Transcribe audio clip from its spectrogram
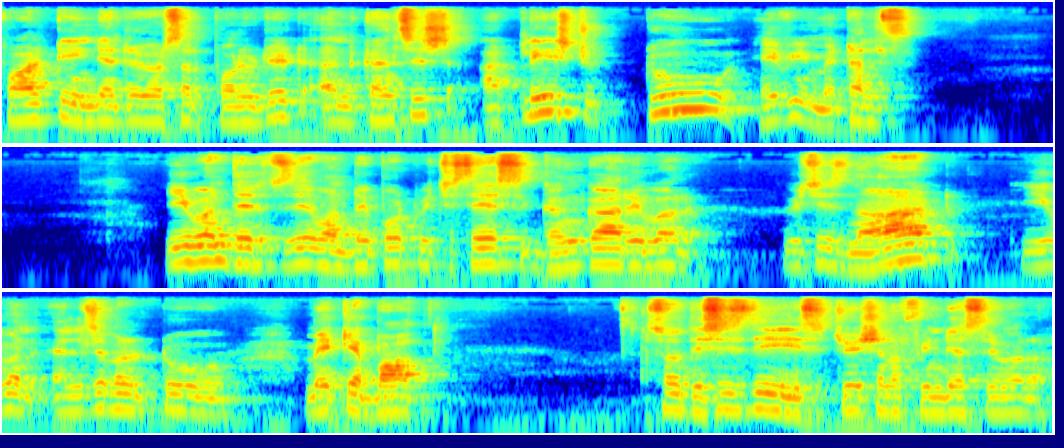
40 indian rivers are polluted and consist at least two heavy metals. Even there is a one report which says ganga river which is not even eligible to make a bath. So this is the situation of india's river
